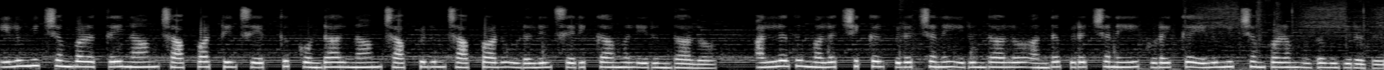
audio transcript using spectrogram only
எலுமிச்சம்பழத்தை நாம் சாப்பாட்டில் சேர்த்து கொண்டால் நாம் சாப்பிடும் சாப்பாடு உடலில் செரிக்காமல் இருந்தாலோ அல்லது மலச்சிக்கல் பிரச்சனை இருந்தாலோ அந்த பிரச்சனையை குறைக்க எலுமிச்சம்பழம் உதவுகிறது.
